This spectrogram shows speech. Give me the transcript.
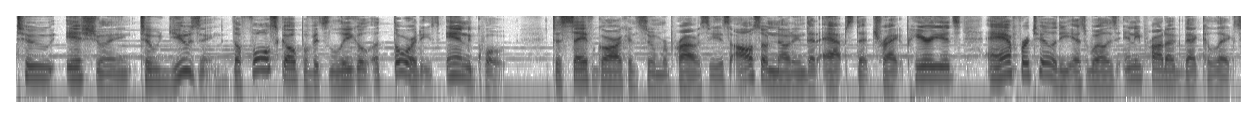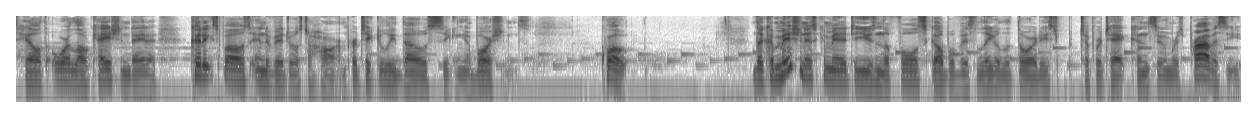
to issuing to using the full scope of its legal authorities end quote to safeguard consumer privacy. It's also noting that apps that track periods and fertility, as well as any product that collects health or location data, could expose individuals to harm, particularly those seeking abortions. Quote, the Commission is committed to using the full scope of its legal authorities to protect consumers' privacy.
